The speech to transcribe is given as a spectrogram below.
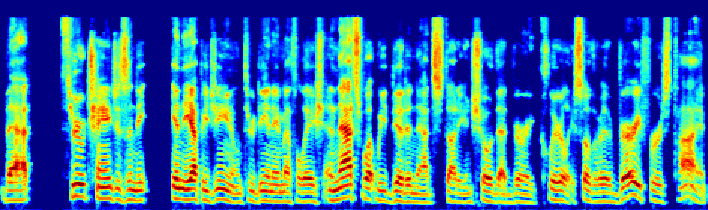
that through changes in the in the epigenome through DNA methylation. And that's what we did in that study and showed that very clearly. So, the very first time,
